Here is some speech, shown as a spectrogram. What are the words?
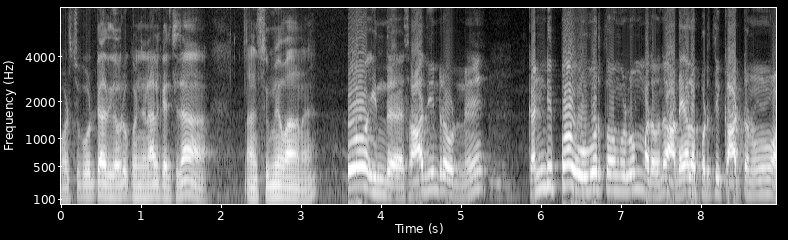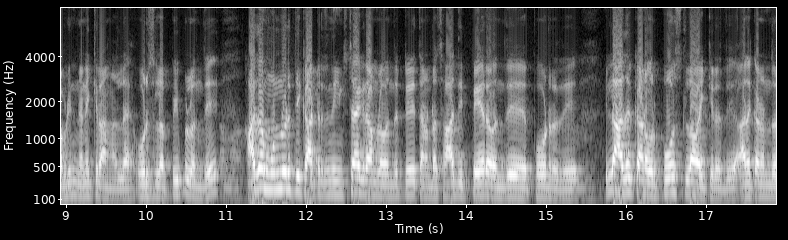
உடச்சி போட்டு அதுக்கப்புறம் கொஞ்ச நாள் கழிச்சு தான் அந்த சிம்மே வாங்கினேன். இப்போது இந்த சாதின்ற ஒன்று கண்டிப்பா ஒவ்வொருத்தவங்களும் அதை வந்து அடையாளப்படுத்தி காட்டணும் அப்படின்னு நினைக்கிறாங்கல்ல. ஒரு சில பீப்புள் வந்து அதை முன்னிறுத்தி காட்டுறது இந்த இன்ஸ்டாகிராம்ல வந்துட்டு தன்னோட சாதி பேரை வந்து போடுறது இல்ல அதுக்கான ஒரு போஸ்ட்லாம் வைக்கிறது அதுக்கான இந்த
